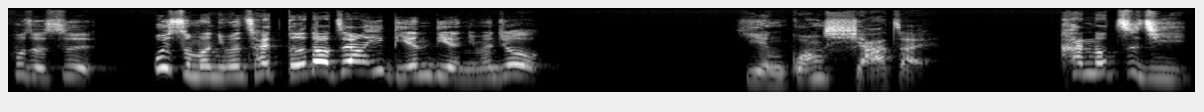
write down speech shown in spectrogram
或者是为什么你们才得到这样一点点，你们就眼光狭窄，看到自己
